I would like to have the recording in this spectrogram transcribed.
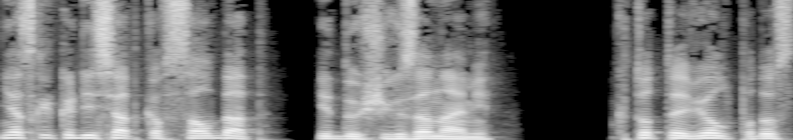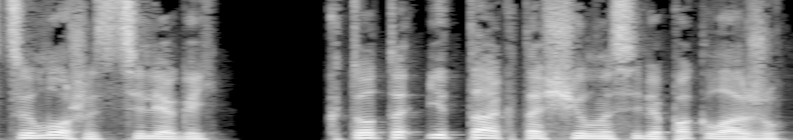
несколько десятков солдат, идущих за нами. Кто-то вел под узцы лошадь с телегой, кто-то и так тащил на себе поклажу.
